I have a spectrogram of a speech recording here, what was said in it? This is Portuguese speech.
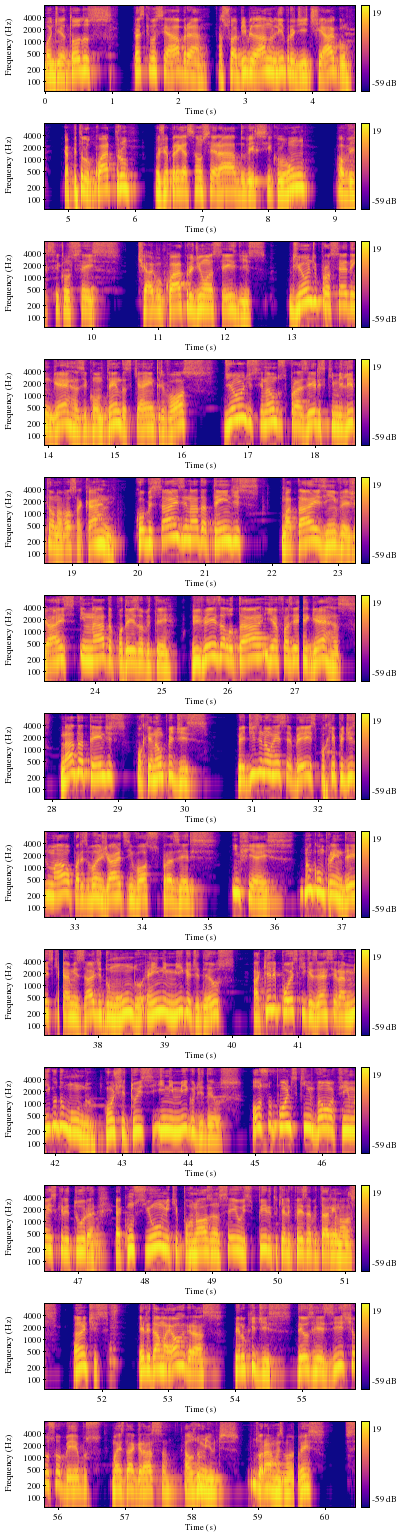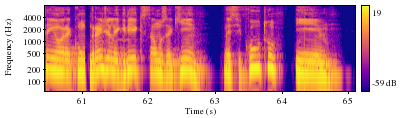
Bom dia a todos. Peço que você abra a sua Bíblia lá no livro de Tiago, capítulo 4. Hoje a pregação será do versículo 1 ao versículo 6. Tiago 4, de 1 a 6 diz: De onde procedem guerras e contendas que há entre vós? De onde, senão dos prazeres que militam na vossa carne? Cobiçais e nada tendes, matais e invejais e nada podeis obter. Viveis a lutar e a fazer guerras. Nada tendes, porque não pedis. Pedis e não recebeis, porque pedis mal para esbanjardes em vossos prazeres. Infiéis, não compreendeis que a amizade do mundo é inimiga de Deus? Aquele, pois, que quiser ser amigo do mundo, constitui-se inimigo de Deus. Ou supondes que em vão afirma a Escritura, é com ciúme que por nós anseia o Espírito que ele fez habitar em nós? Antes, ele dá maior graça, pelo que diz: Deus resiste aos soberbos, mas dá graça aos humildes. Vamos orar mais uma vez? Senhor, é com grande alegria que estamos aqui nesse culto e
